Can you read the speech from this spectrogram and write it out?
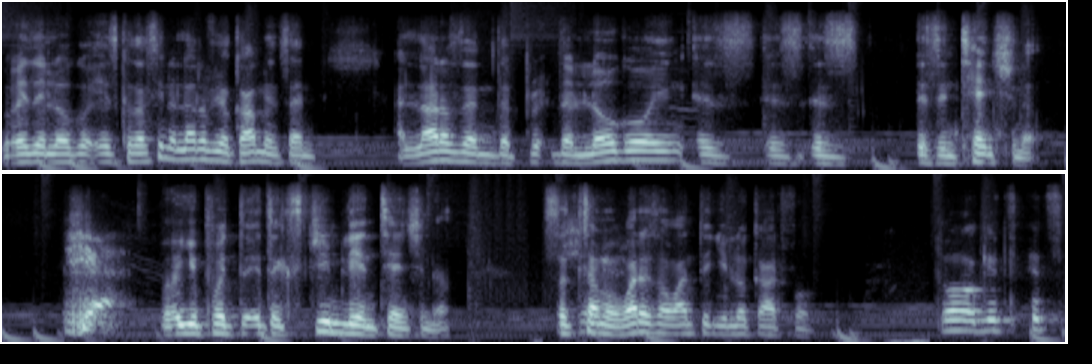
where the logo is. Because I've seen a lot of your comments and a lot of them the the logoing is is is is intentional. Yeah. Where you put it's extremely intentional. So tell me, what is the one thing you look out for? So it's it's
